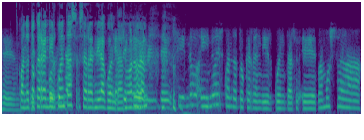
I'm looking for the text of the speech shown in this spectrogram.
Eh, cuando toque rendir cuentas, se rendirá cuentas, ¿no? sí, no, y no es cuando toque rendir cuentas. Eh, vamos a...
